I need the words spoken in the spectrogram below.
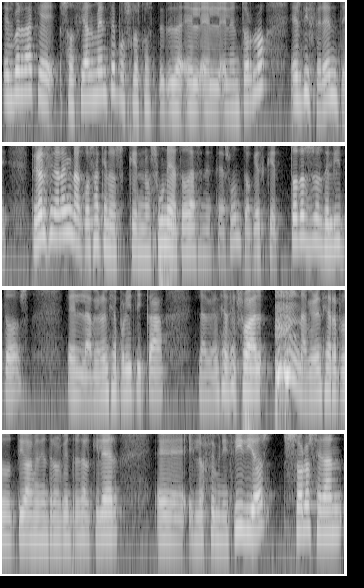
es verdad que socialmente pues el, el, entorno es diferente, pero al final hay una cosa que nos, que nos une a todas en este asunto, que es que todos esos delitos, la violencia política, la violencia sexual, la violencia reproductiva mediante los vientres de alquiler, eh, y los feminicidios solo se dan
